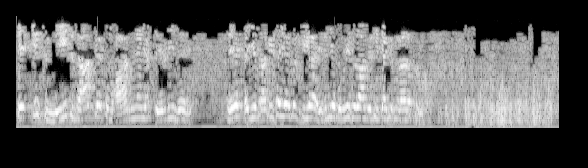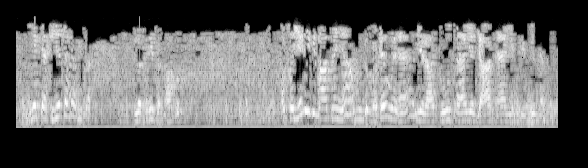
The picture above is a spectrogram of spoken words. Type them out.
کہ اس نیچ ذات کے کمہار نے یا ٹیڑھی نے ایک سید آدمی سے یہ کچھ کیا، اس لیے پوری سزا ملنی چاہیے ملازہ کروں یہ کیفیت ہے ابھی تک۔ لکڑی سرکار اور یہ بھی بات نہیں ہے، ہم جو بٹے ہوئے ہیں، یہ راجپوت ہیں، یہ جات ہیں، یہ کرکٹ ہے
